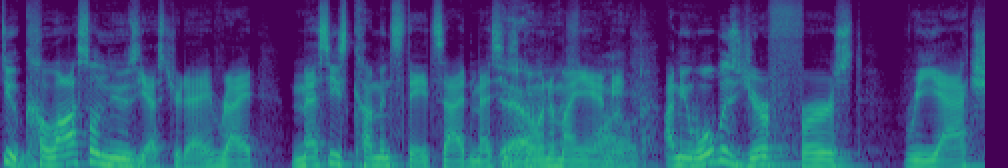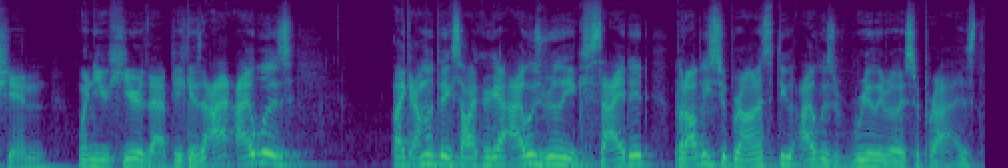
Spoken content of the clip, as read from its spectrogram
dude, colossal news yesterday, right? Messi's coming stateside. Messi's yeah, going to Miami. Wild. I mean, what was your first reaction when you hear that? Because I, I was like, I'm a big soccer guy. I was really excited, but. I'll be super honest with you. I was really, really surprised.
